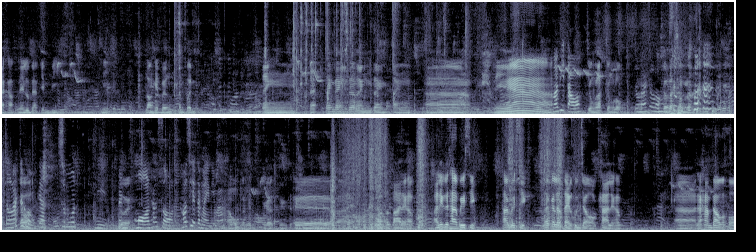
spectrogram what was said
นะครับ ในรูปแบบ MV นี่ลองเห็นเบิ้งซัมเปิลแต่งแต่แต่งแต่งแต่งแต่งแต่งอ่าเนี่ยมาพี่เต๋อจงรักจงหลง จงรักจงหลงจงรักจงหลงจงรักจงหลงเนี่ยสมมุตินี่เป็นโดยหมอทั้งสองเขาเชียร์จากไหนนี่มะเอาก็เห็นก็เออไปตามสไตล์เลยครับ อันนี้คือท่าเบสิกท่าเบสิกแล้วก็แล้วแต่คุณจะออกท่าเลยครับ อ่าแต่ห้ามเดาก็พอ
